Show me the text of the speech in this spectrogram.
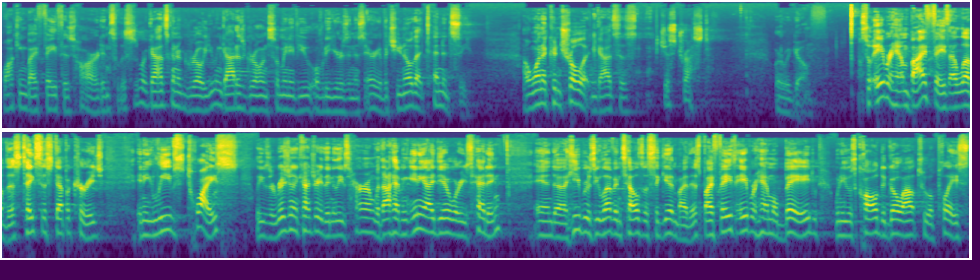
walking by faith is hard. And so this is where God's going to grow you, and God has grown so many of you over the years in this area. But you know that tendency. I want to control it. And God says, just trust where we go. So Abraham, by faith, I love this, takes a step of courage, and he leaves twice. Leaves the original country, then he leaves Haran without having any idea where he's heading. And uh, Hebrews 11 tells us again by this By faith, Abraham obeyed when he was called to go out to a place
